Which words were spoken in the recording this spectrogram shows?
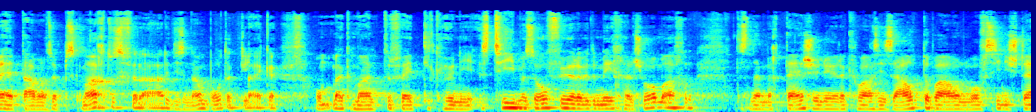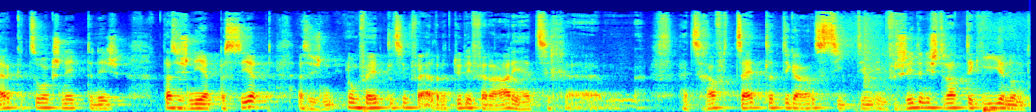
der hat damals etwas gemacht aus Ferrari, die sind am Boden gelegen und man gemeint, der Vettel könne ein Team so führen wie der Michael Schumacher, dass nämlich die Ingenieure quasi ein Auto bauen, das auf seine Stärken zugeschnitten ist. Das ist nie passiert. Es ist nicht nur Vettel sein Fehler. Natürlich, Ferrari hat sich, äh, hat sich auch verzettelt die ganze Zeit in, in verschiedene Strategien und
